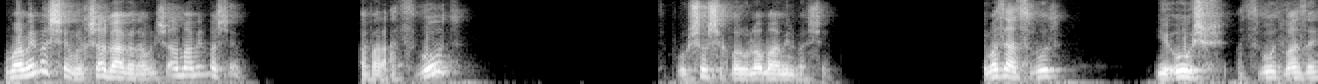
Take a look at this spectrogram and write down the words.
הוא מאמין בשם, הוא נכשל בעבירה, הוא נשאר מאמין בשם. אבל עצבות, פירושו שכבר הוא לא מאמין בשם. כי מה זה עצבות? ייאוש, עצבות, מה זה?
